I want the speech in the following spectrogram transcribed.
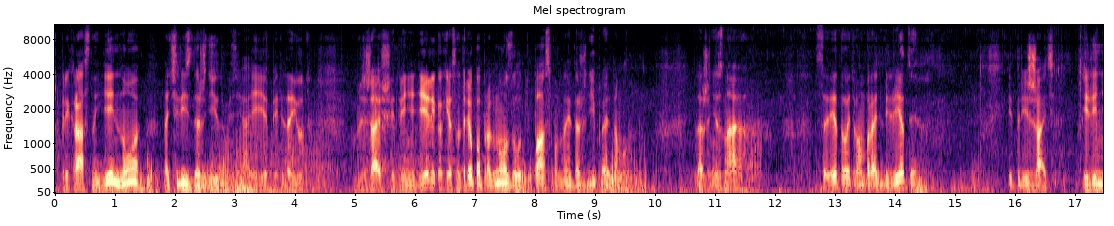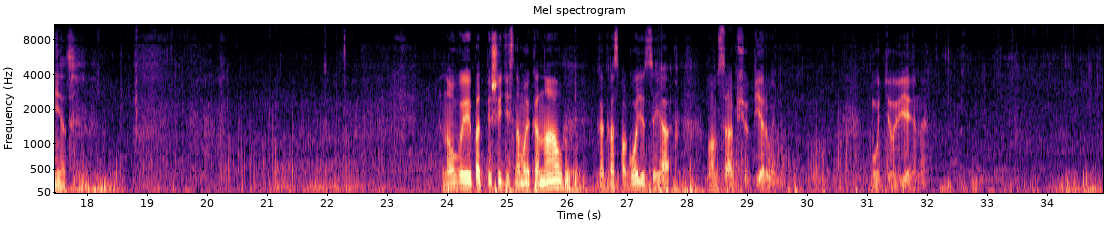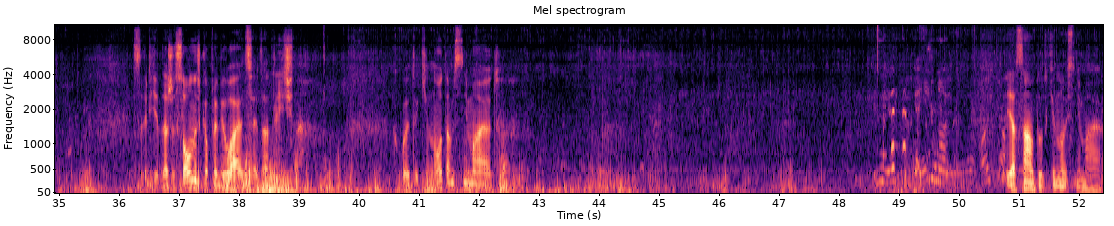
прекрасный день, но начались дожди, друзья. И передают в ближайшие две недели, как я смотрел по прогнозу, вот пасмурные дожди, поэтому даже не знаю, советовать вам брать билеты и приезжать или нет. Но вы подпишитесь на мой канал, как распогодится, я вам сообщу первым. Будьте уверены. Смотрите, даже солнышко пробивается, это отлично. Какое-то кино там снимают. Я сам тут кино снимаю.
